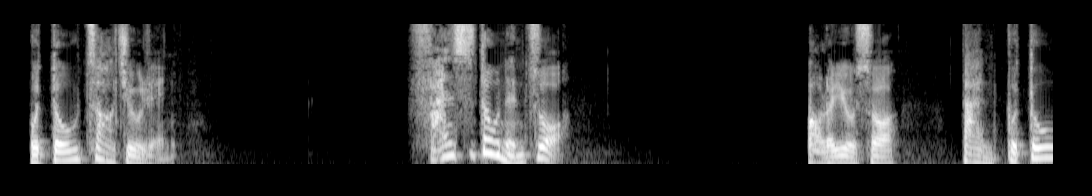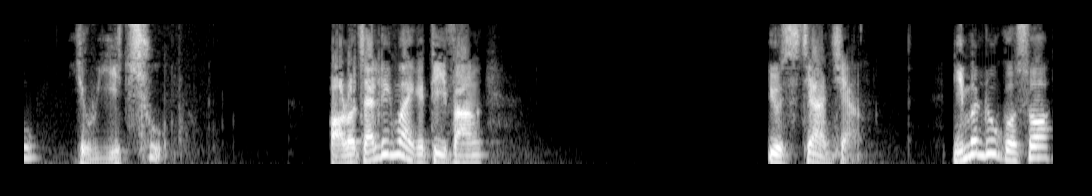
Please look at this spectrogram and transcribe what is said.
不都造就人？凡事都能做。保罗又说：“但不都有一处。”保罗在另外一个地方又是这样讲：“你们如果说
